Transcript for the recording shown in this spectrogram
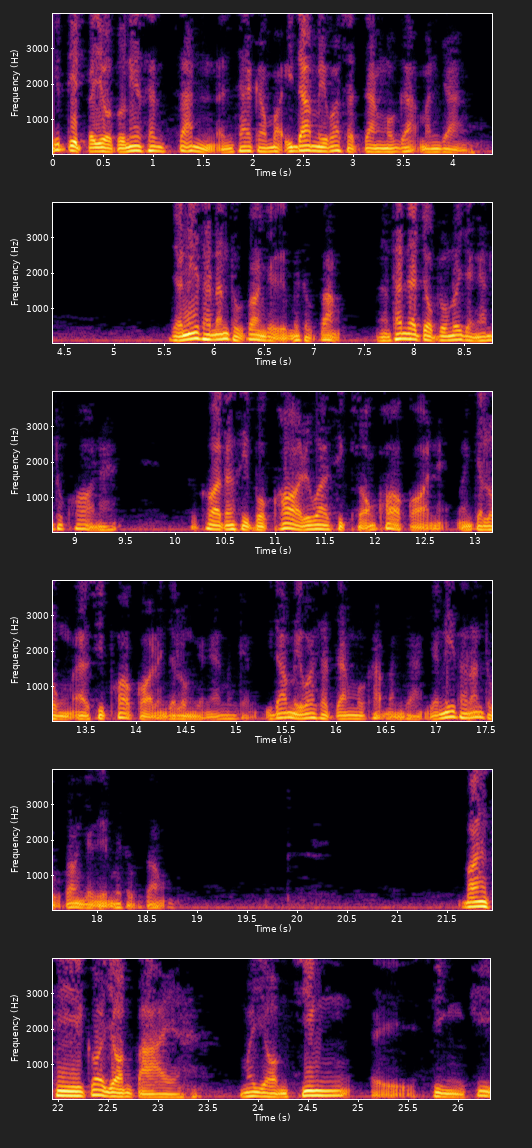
ยึดติดประโยชน์ตัวนี้สั้นๆ อันใช้คำว่าอิดามีว่าสัจจังโมกะมันยังอย่างนี้เท่านั้นถูกต้องอย่างอื่นไม่ถูกต้อง ท่านจะจบลงด้วยอย่างนั้นทุกข้อนะ ข้อทั้งสิบหกข้อหรือว่าสิบสองข้อก่อนเนี่ยมันจะลงสิบข้อก่อนมันจะลงอย่างนั้นเหมือนกันอีด้ามีว่าสัจจังโมฆะบัญญังอย่างนี้เท่านั้นถูกต้องอย่างอื่นไม่ถูกต้อง บางทีก็ยอมตายไม่ยอมชิงสิ่งที่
